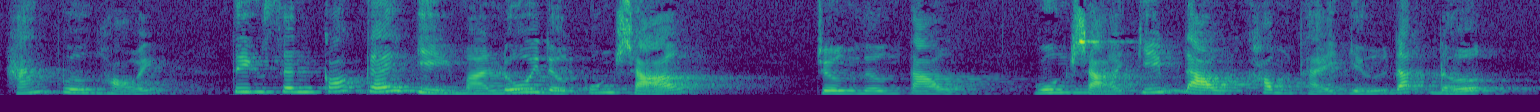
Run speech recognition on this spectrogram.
Hán vương hỏi, Tiên sinh có kế gì mà lui được quân sở? Trương Lương tàu Quân sở chiếm đâu không thể giữ đất được.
